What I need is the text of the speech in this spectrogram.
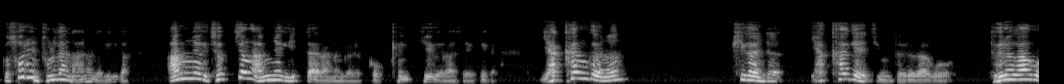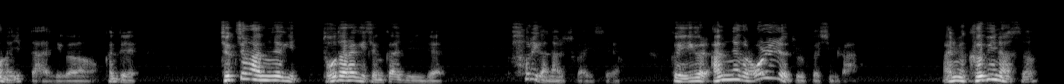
그 소리는 둘 다 나는 거예요. 그러니까 압력이, 적정 압력이 있다라는 걸 꼭 기억을 하세요. 그러니까 약한 거는 피가 이제 약하게 지금 들어가고, 들어가고는 있다, 지금. 근데 적정 압력이 도달하기 전까지 이제 소리가 날 수가 있어요. 그 이걸 압력을 올려줄 것인가? 아니면 겁이 나서?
